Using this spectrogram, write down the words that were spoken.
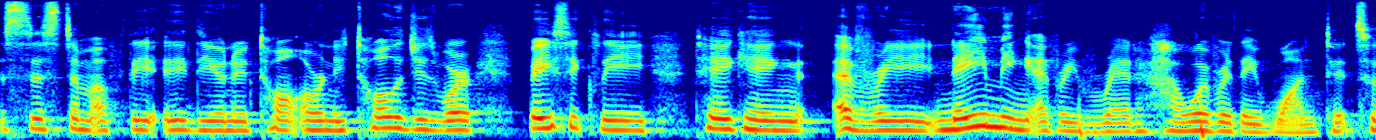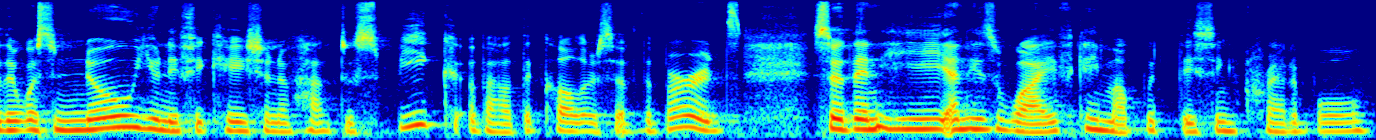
system of the, the ornitho- ornithologists were basically taking every, naming every red however they wanted. So there was no unification of how to speak about the colors of the birds. So then he and his wife came up with this incredible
